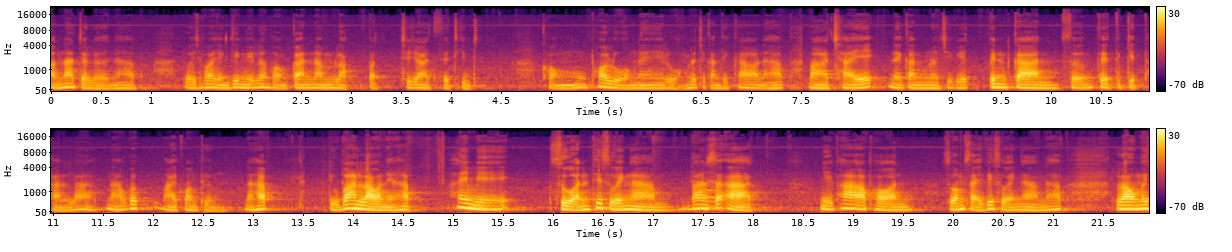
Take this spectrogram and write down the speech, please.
อำนาจเจริญนะครับ โดยเฉพาะอย่างยิ่งในเรื่องของการนำหลักปรัชญาเศรษฐกิจ ของพ่อหลวงในหลวงรัชกาลที่ 9 นะครับ มาใช้ในการดำเนินชีวิต เป็นการเสริมเศรษฐกิจฐานรากนะครับ ก็หมายความถึงนะครับ อยู่บ้านเราเนี่ยครับให้มีสวนที่สวยงาม บ้านสะอาด มีผ้าอาภรณ์สวมใส่ที่สวยงามนะครับ เราไม่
